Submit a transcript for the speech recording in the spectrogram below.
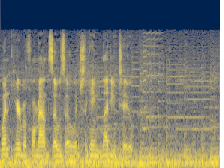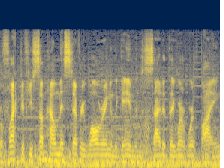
went here before Mount Zozo, which the game led you to. Reflect if you somehow missed every wall ring in the game and decided they weren't worth buying.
